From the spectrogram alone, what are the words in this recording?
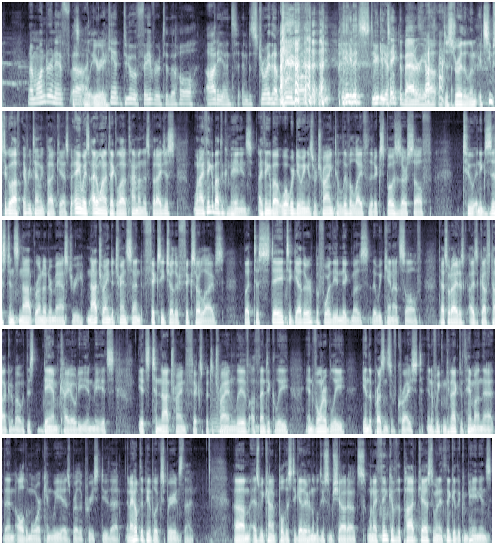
and I'm wondering if uh, I. I can't do a favor to the whole audience and destroy that loon while in, in this you studio. can take the battery out destroy the loon. It seems to go off every time we podcast. But anyways, I don't want to take a lot of time on this, but I just when I think about the companions, I think about what we're doing is we're trying to live a life that exposes ourselves to an existence not brought under mastery, not trying to transcend, fix each other, fix our lives, but to stay together before the enigmas that we cannot solve. That's what Isaac- Isakov's talking about with this damn coyote in me. It's it's to not try and fix, but to try and live authentically and vulnerably in the presence of Christ. And if we can connect with Him on that, then all the more can we, as brother priests, do that. And I hope that people experience that um, as we kind of pull this together, and then we'll do some shout outs. When I think of the podcast, when I think of the companions,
